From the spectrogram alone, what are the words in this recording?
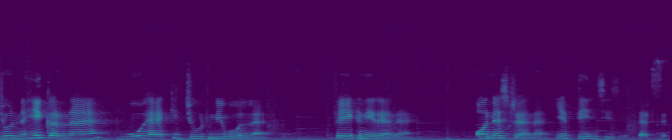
जो नहीं करना है, वो है कि झूठ नहीं बोलना है फेक नहीं रहना है ऑनेस्ट रहना है। ये तीन चीज़ें दैट्स इट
